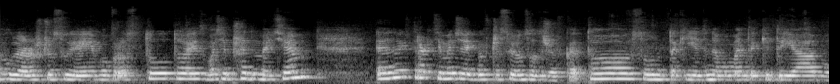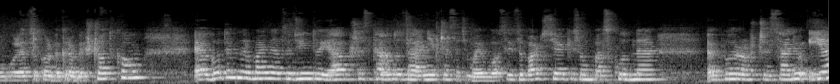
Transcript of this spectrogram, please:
w ogóle rozczesuję je po prostu, to jest właśnie przed myciem. E, no i w trakcie mycia jakby wczesując odżywkę. To są takie jedyne momenty, kiedy ja w ogóle cokolwiek robię szczotką. E, bo tak normalnie na co dzień to ja przestałam totalnie czesać moje włosy. I zobaczcie jakie są paskudne e, po rozczesaniu. I ja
